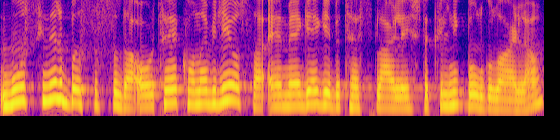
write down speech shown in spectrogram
bu sinir basısı da ortaya konabiliyorsa EMG gibi testlerle işte klinik bulgularla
